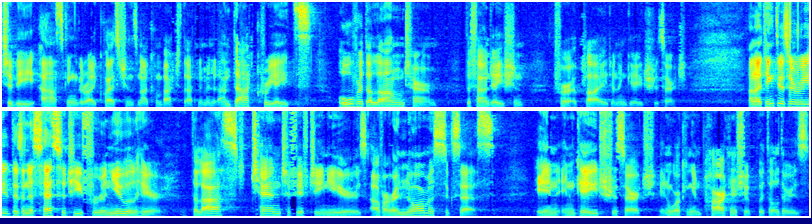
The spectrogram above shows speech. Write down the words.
to be asking the right questions, and I'll come back to that in a minute. And that creates, over the long term, the foundation for applied and engaged research. And I think there's a, there's a necessity for renewal here the last 10 to 15 years of our enormous success in engaged research, in working in partnership with others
